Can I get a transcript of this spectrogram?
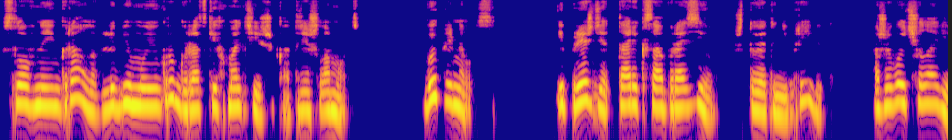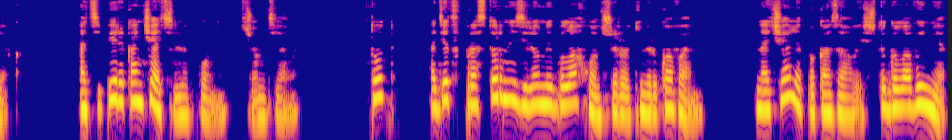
словно играла в любимую игру городских мальчишек «Отрежь ломоть». Выпрямилась. И прежде Тарик сообразил, что это не привид, а живой человек. А теперь окончательно понял, в чем дело. Тот одет в просторный зеленый балахон с широкими рукавами. Вначале показалось, что головы нет,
